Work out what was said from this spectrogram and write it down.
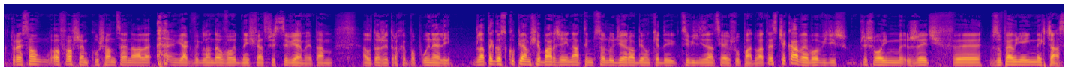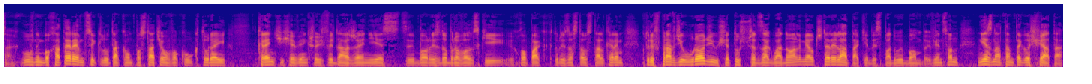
które są owszem kuszące, no ale jak wyglądał wodny świat wszyscy wiemy, tam autorzy trochę popłynęli. Dlatego skupiam się bardziej na tym, co ludzie robią, kiedy cywilizacja już upadła. To jest ciekawe, bo widzisz, przyszło im żyć w, w zupełnie innych czasach. Głównym bohaterem cyklu, taką postacią, wokół której kręci się większość wydarzeń, jest Borys Dobrowolski, chłopak, który został stalkerem, który wprawdzie urodził się tuż przed zagładą, ale miał 4 lata, kiedy spadły bomby, więc on nie zna tamtego świata.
